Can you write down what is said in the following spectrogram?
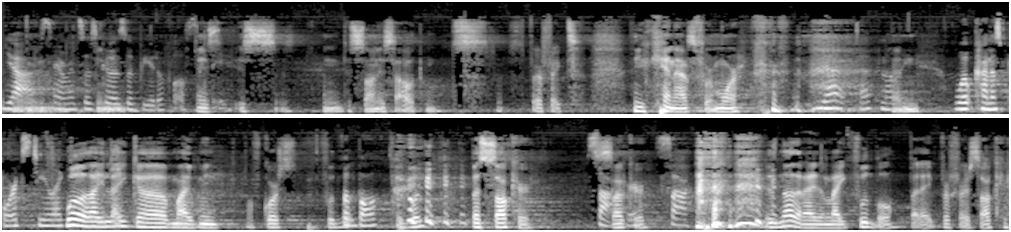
yeah, I mean, San Francisco in- is a beautiful it's, city. it's, and the sun is out. It's, it's perfect. You can't ask for more. Yeah, definitely. And- what kind of sports do you like? well, I like, uh, my, I mean, of course, football. Football. Football. but soccer. Soccer. Soccer. it's not that I don't like football, but I prefer soccer.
